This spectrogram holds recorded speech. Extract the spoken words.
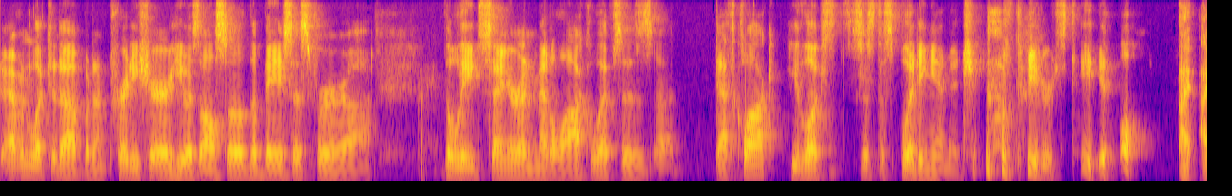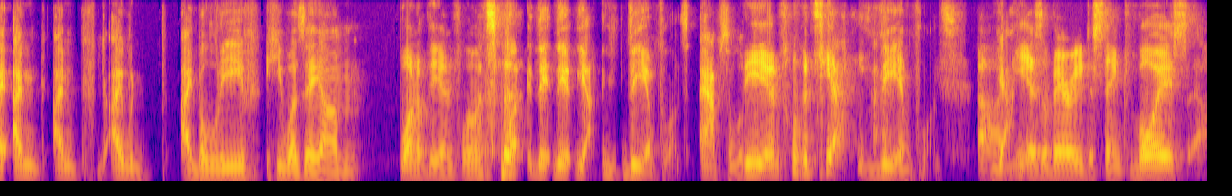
haven't looked it up, but I'm pretty sure he was also the basis for uh, the lead singer in Metalocalypse's uh, Dethklok. He looks just a splitting image of Peter Steele. I, I I'm I'm I would I believe he was a um One of the influences. the, the yeah the influence absolutely the influence, yeah. the influence Uh, Yeah. He has a very distinct voice. Uh,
